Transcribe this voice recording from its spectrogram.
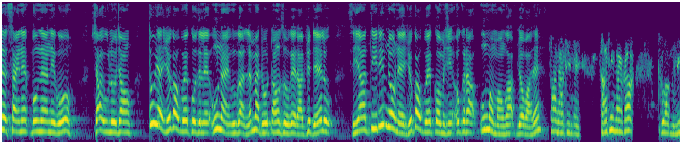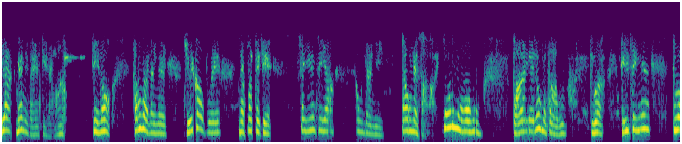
နဲ့ဆိုင်တဲ့ပုံစံတွေကိုရယူလိုကြောင်း သူ့ရဲ့ရွေးကောက်ပွဲကိုယ်စားလှယ်ဦးနိုင်ဦးကလက်မှတ်ထိုးတောင်းဆိုခဲ့တာဖြစ်တယ်လို့ဇီယာတီတီမြို့နယ်ရွေးကောက်ပွဲကော်မရှင်ဥက္ကဋ္ဌဦးမောင်မောင်ကပြောပါတယ်။စာလာတင်တယ်။စာတင်တာကသူကမနေ့ကညနေပိုင်းတင်တာမဟုတ်လား။တင်တော့ထောင်းစာတိုင်းနဲ့ရွေးကောက်ပွဲနဲ့ပတ်သက်တဲ့စည်ရင်းစရာပုံစံတွေတောင်းနဲ့စာပါပဲတောင်းတော့ဘာလဲလို့မပါဘူးသူကဒီစရင်သူက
